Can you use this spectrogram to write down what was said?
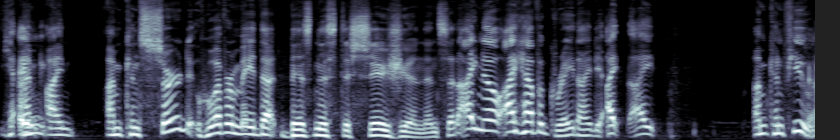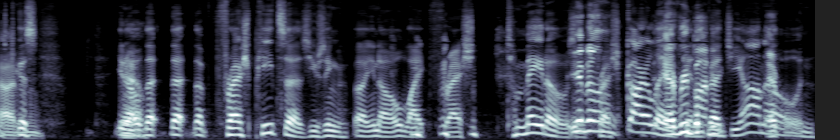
yeah, And- I'm I'm I'm concerned whoever made that business decision and said, I know I have a great idea. I I I'm confused I because know. you know Yeah. that that the fresh pizzas using uh, you know like fresh tomatoes You and know, fresh garlic everybody- and Reggiano and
